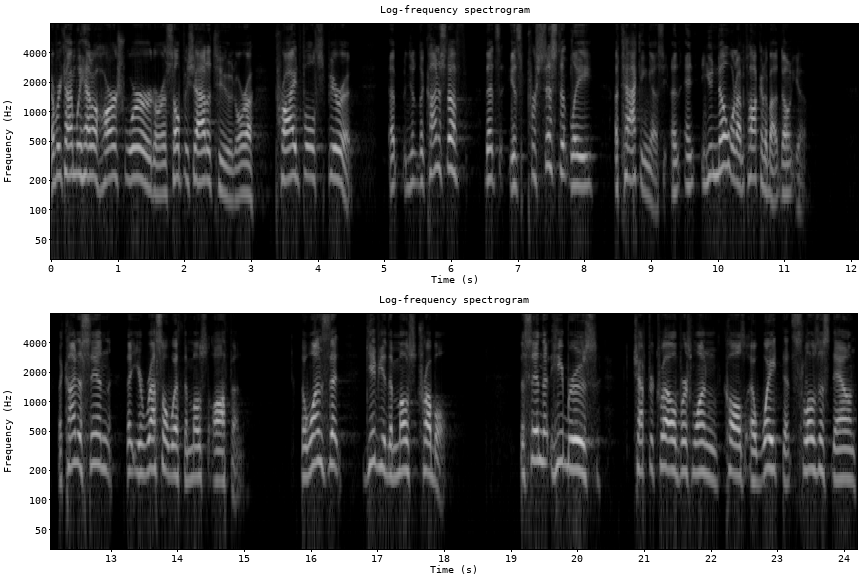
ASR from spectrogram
every time we had a harsh word or a selfish attitude or a prideful spirit, uh, the kind of stuff that is persistently attacking us. And, and you know what I'm talking about, don't you? The kind of sin that you wrestle with the most often, the ones that give you the most trouble. The sin that Hebrews chapter 12, verse 1 calls a weight that slows us down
